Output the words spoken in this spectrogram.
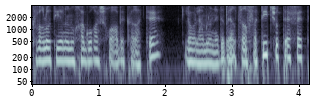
כבר לא תהיה לנו חגורה שחורה בקראטה, לעולם לא נדבר צרפתית שוטפת,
